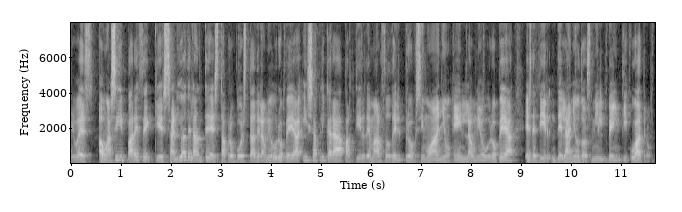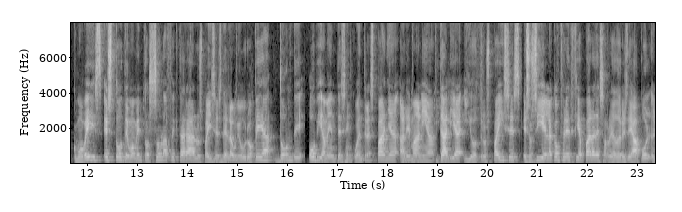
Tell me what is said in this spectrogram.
iOS. Aún así, parece que salió adelante esta propuesta de la Unión Europea y se aplicará a partir de marzo del próximo año en la Unión Europea, es decir, del año 2024. Como veis, esto de momento solo afectará a los países de la Unión Europea, donde obviamente se encuentra España, Alemania, Italia y otros países. Eso sí, en la conferencia para desarrolladores de Apple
